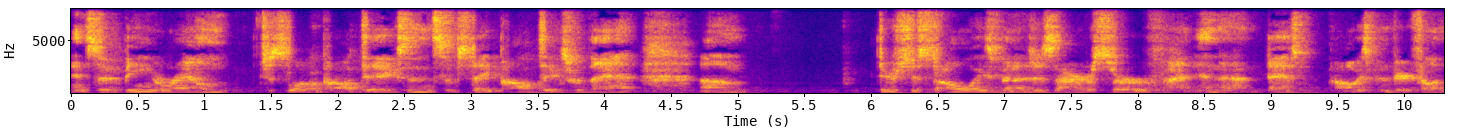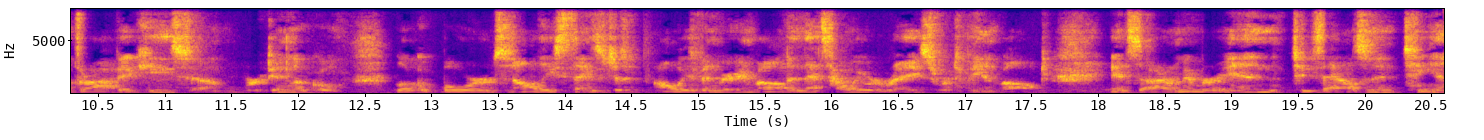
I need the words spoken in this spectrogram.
And so being around just local politics and then some state politics with that. Um, there's just always been a desire to serve, and uh, Dad's always been very philanthropic. He's uh, worked in local local boards and all these things. Just always been very involved, and that's how we were raised, were to be involved. And so I remember in 2010,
